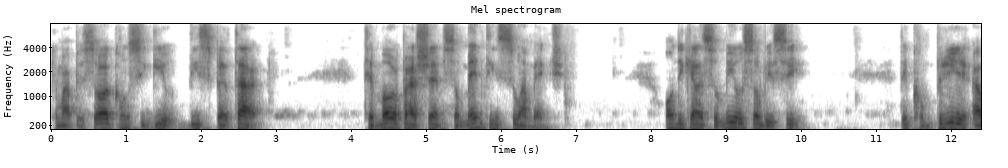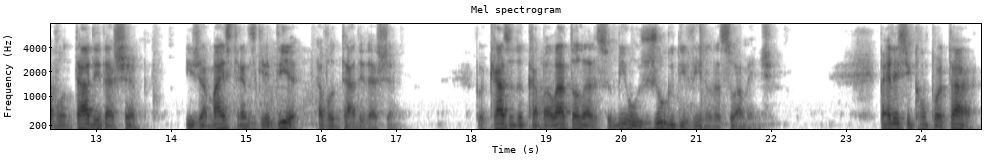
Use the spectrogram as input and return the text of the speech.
que uma pessoa conseguiu despertar temor para Hashem somente em sua mente, onde que ela assumiu sobre si de cumprir a vontade da Hashem e jamais transgredir a vontade da Hashem. Por causa do Kabbalah, ela assumiu o jugo divino na sua mente. Para ele se comportar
